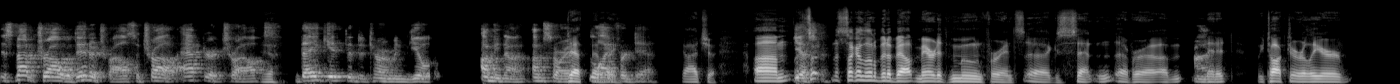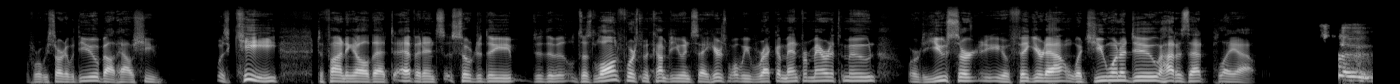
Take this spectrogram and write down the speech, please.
it's not a trial within a trial, it's a trial after a trial. Yeah. They get to determine guilt. I mean, uh, I'm sorry, Death life or death. Gotcha. Um, Yes, let's, let's talk a little bit about Meredith Moon, for instance, uh, uh, for a, minute. We talked earlier before we started with you about how she was key to finding all that evidence. So, do the, do the does law enforcement come to you and say, "Here's what we recommend for Meredith Moon," or do you search, you know, figure it out what you want to do? How does that play out? So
